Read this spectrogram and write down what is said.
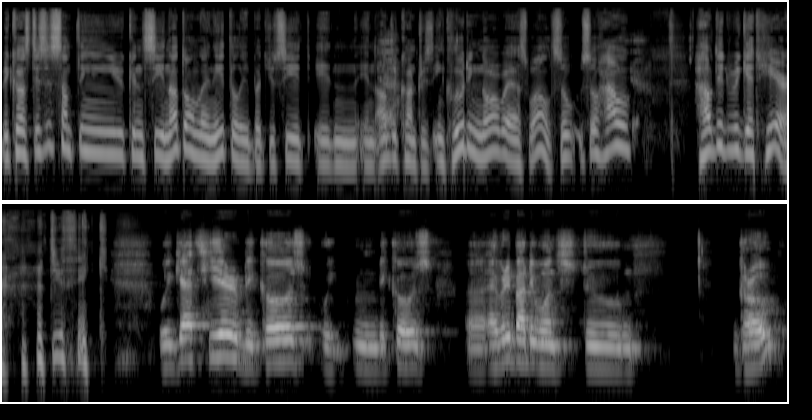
Because this is something you can see not only in Italy, but you see it in in other countries, including Norway as well. So so how how did we get here? do you think? We get here because we mm, because uh, everybody wants to grow.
